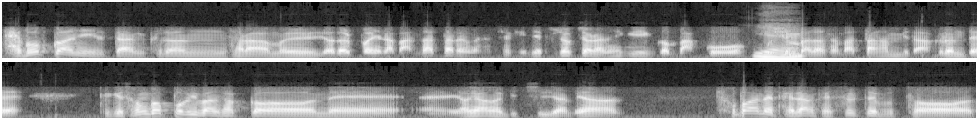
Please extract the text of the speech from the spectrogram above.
대법관이 일단 그런 사람을 여덟 번이나 만났다는 것 자체가 굉장히 부적절한 행위인 건 맞고 예. 의심받아서 마땅합니다. 그런데 그게 선거법 위반 사건에 영향을 미치려면 초반에 배당됐을 때부터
